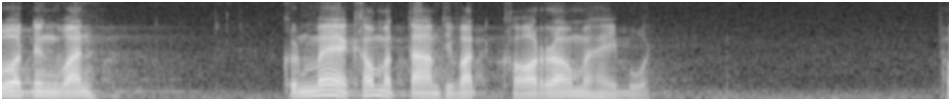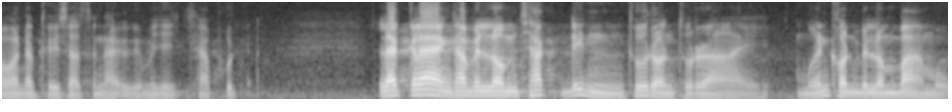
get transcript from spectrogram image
บวชหนึ่งวัน คุณแม่เข้ามาตามที่วัดขอร้องไม่ให้บวช เพราะว่านับถือศาสนาอื่นไม่ใช่ชาพุทธ และแกล้งทำเป็นลมชักดิ้นทุรนทุราย เหมือนคนเป็นลมบ้าหมู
